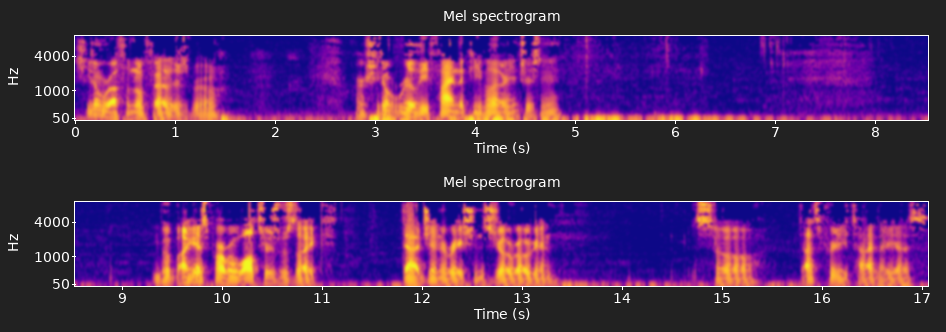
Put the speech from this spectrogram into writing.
She don't ruffle no feathers, bro. Or she don't really find the people that are interesting. But I guess Barbara Walters was like that generation's Joe Rogan. So that's pretty tight, I guess.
